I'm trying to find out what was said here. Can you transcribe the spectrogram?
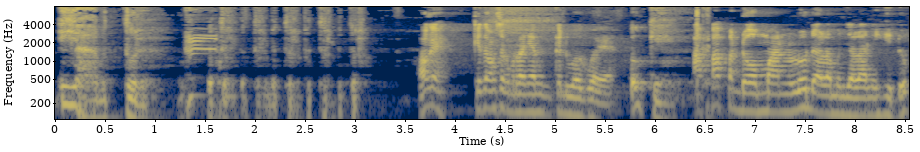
iya betul betul betul betul betul betul Oke, kita masuk ke pertanyaan kedua gue ya. oke Apa pedoman lu dalam menjalani hidup?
